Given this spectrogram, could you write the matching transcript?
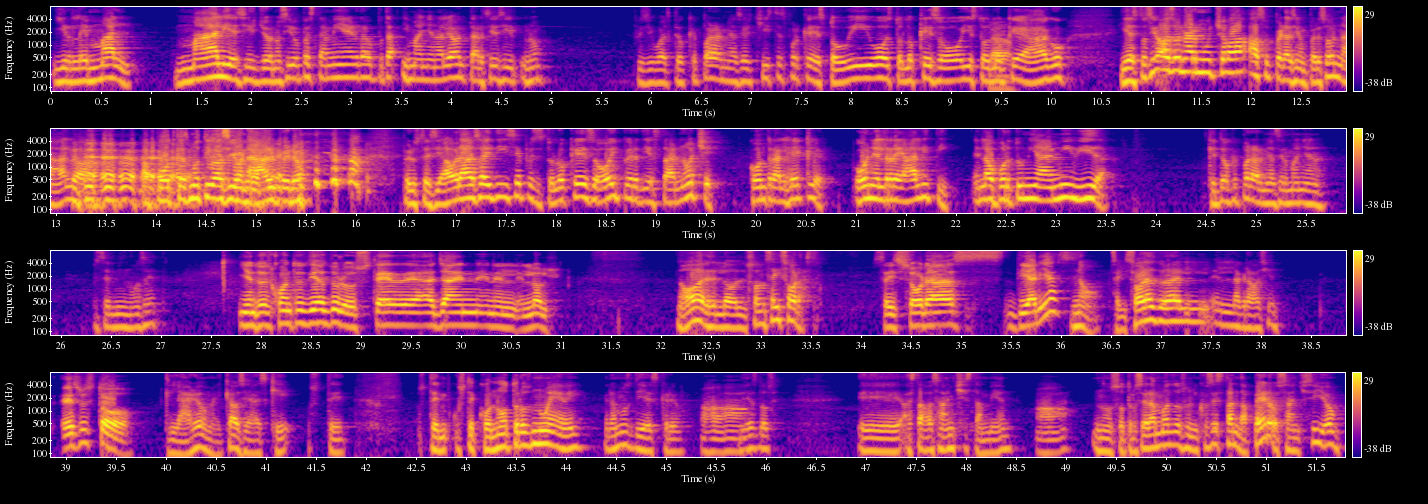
Irle mal. Mal y decir, yo no sirvo para esta mierda, puta. Y mañana levantarse y decir, no, pues igual tengo que pararme a hacer chistes porque de esto vivo, esto es lo que soy, esto es Claro. lo que hago. Y esto sí va a sonar mucho a, a superación personal, a, a podcast motivacional, pero, pero usted se abraza y dice, pues esto es lo que soy, perdí esta noche contra el heckler. O en el reality, en la oportunidad de mi vida. ¿Qué tengo que pararme a hacer mañana? Pues el mismo set. ¿Y entonces cuántos días duró usted allá en, en el LOL? No, es lo- son seis horas. ¿Seis horas diarias? No, seis horas dura el- el- la grabación. Eso es todo. Claro, marica, o sea, es que usted, usted, usted con otros nueve, éramos diez creo, Ajá. diez, doce. Eh, estaba Sánchez también. Ajá. Nosotros éramos los únicos estandaperos, Sánchez y yo.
